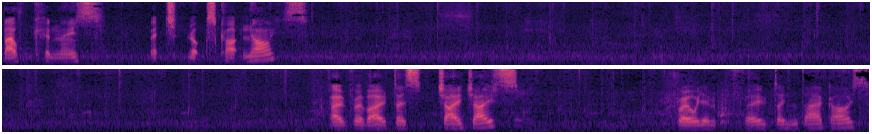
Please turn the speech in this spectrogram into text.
balconies, which looks quite nice. Over there, there's JJ's. Brilliant food in there, guys.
